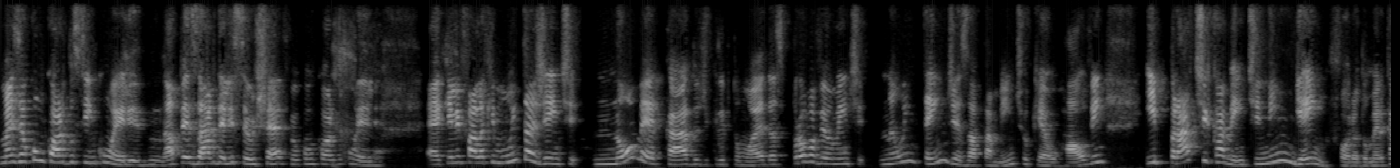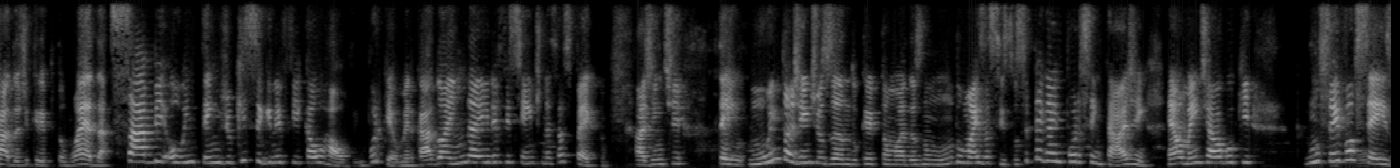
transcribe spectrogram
Mas eu concordo sim com ele, apesar dele ser o chefe, eu concordo com ele. É que ele fala que muita gente no mercado de criptomoedas provavelmente não entende exatamente o que é o halving e praticamente ninguém fora do mercado de criptomoeda sabe ou entende o que significa o halving. Porque o mercado ainda é ineficiente nesse aspecto. A gente tem muita gente usando criptomoedas no mundo, mas assim, se você pegar em porcentagem, realmente é algo que não sei vocês,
